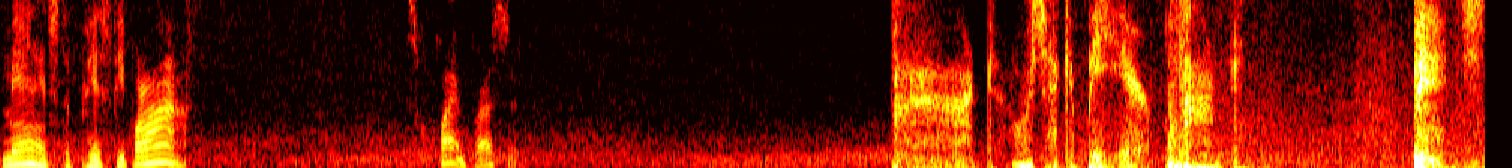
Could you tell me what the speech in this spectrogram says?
managed to piss people off. It's quite impressive. Fuck, I wish I could be here. Fuck. Bitch.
